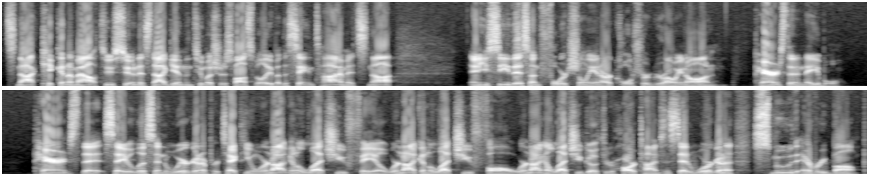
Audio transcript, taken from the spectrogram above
it's not kicking them out too soon. It's not giving them too much responsibility, but at the same time, it's not and you see this unfortunately in our culture growing on. Parents that enable parents that say, listen, we're going to protect you and we're not going to let you fail. We're not going to let you fall. We're not going to let you go through hard times. Instead, we're going to smooth every bump.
